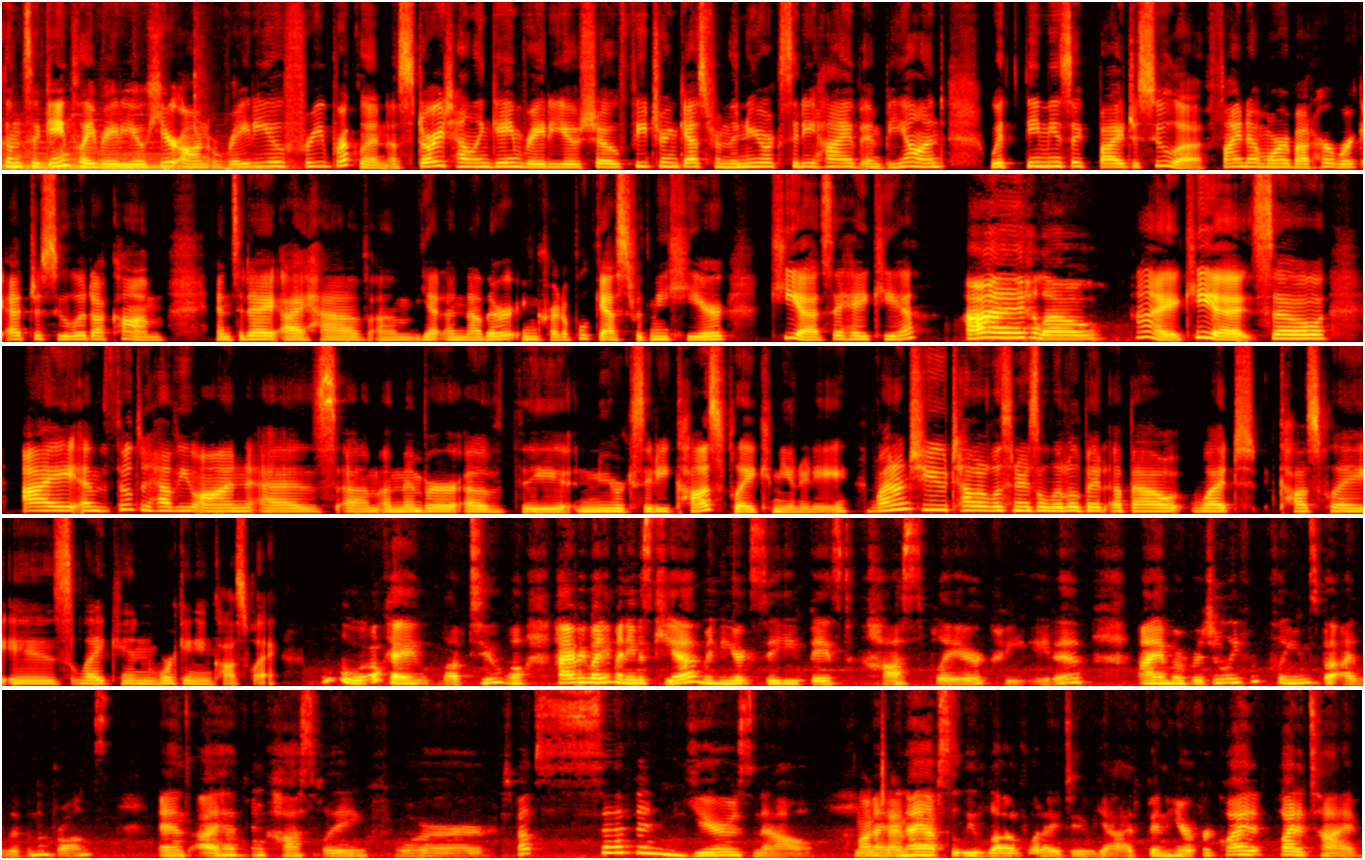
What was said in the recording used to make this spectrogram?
welcome to Gameplay Radio here on Radio Free Brooklyn, a storytelling game radio show featuring guests from the New York City Hive and beyond with theme music by Jasula. Find out more about her work at jasula.com. And today I have um, yet another incredible guest with me here, Kia. Say hey, Kia. Hi, hello. Hi, Kia. So I am thrilled to have you on as um, a member of the New York City cosplay community. Why don't you tell our listeners a little bit about what cosplay is like and working in cosplay? Ooh, okay, love to. Well, hi everybody. My name is Kia. I'm a New York City-based cosplayer creative. I am originally from Queens, but I live in the Bronx, and I have been cosplaying for about seven years now. Long time. and I absolutely love what I do. Yeah, I've been here for quite quite a time,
